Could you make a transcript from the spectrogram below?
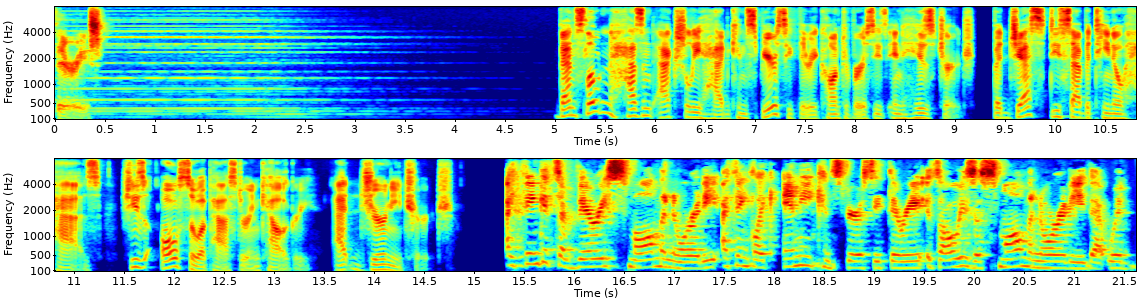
theories. Van Sloten hasn't actually had conspiracy theory controversies in his church, but Jess DiSabatino has. She's also a pastor in Calgary at Journey Church. I think it's a very small minority. I think, like any conspiracy theory, it's always a small minority that would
